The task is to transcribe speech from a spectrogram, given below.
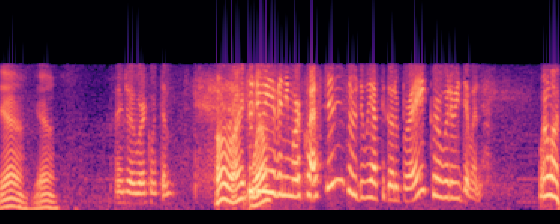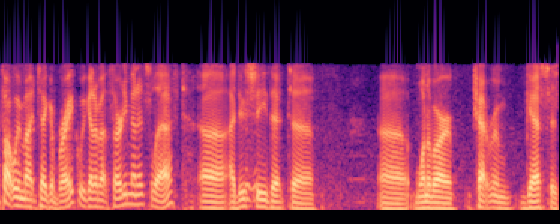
Yeah, yeah. I enjoy working with them. All right. So, well, do we have any more questions, or do we have to go to break, or what are we doing? Well, I thought we might take a break. We got about 30 minutes left. Uh, I do mm-hmm. see that uh, uh, one of our chat room guests has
